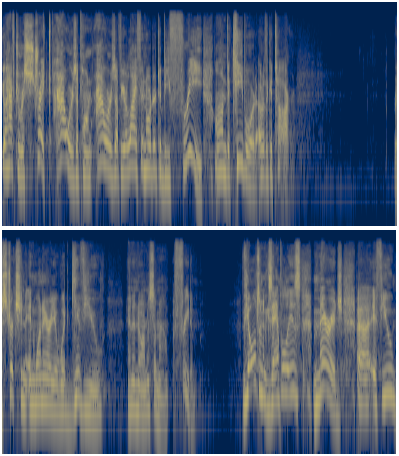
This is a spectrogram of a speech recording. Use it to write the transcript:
You'll have to restrict hours upon hours of your life in order to be free on the keyboard or the guitar. Restriction in one area would give you an enormous amount of freedom. The ultimate example is marriage. Uh, if you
